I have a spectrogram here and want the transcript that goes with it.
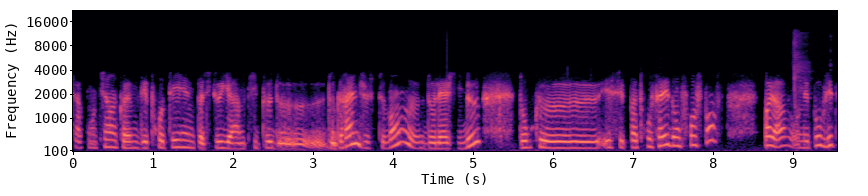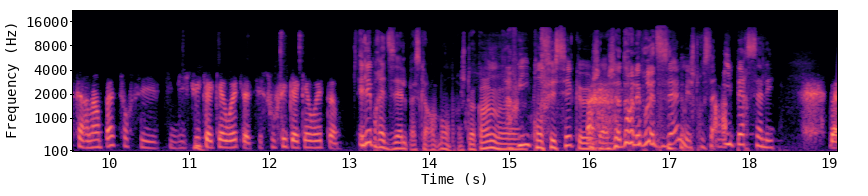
ça contient quand même des protéines parce qu'il y a un petit peu de, de graines justement, euh, d'oléagineux. Donc euh, et c'est pas trop salé. Donc franchement, voilà, on n'est pas obligé de faire l'impasse sur ces petits biscuits cacahuètes là, ces soufflés cacahuètes. Et les bretzels, parce que bon, je dois quand même euh, Ah oui. confesser que j'a- j'adore les bretzels, mais je trouve ça Ah. hyper salé. Bah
